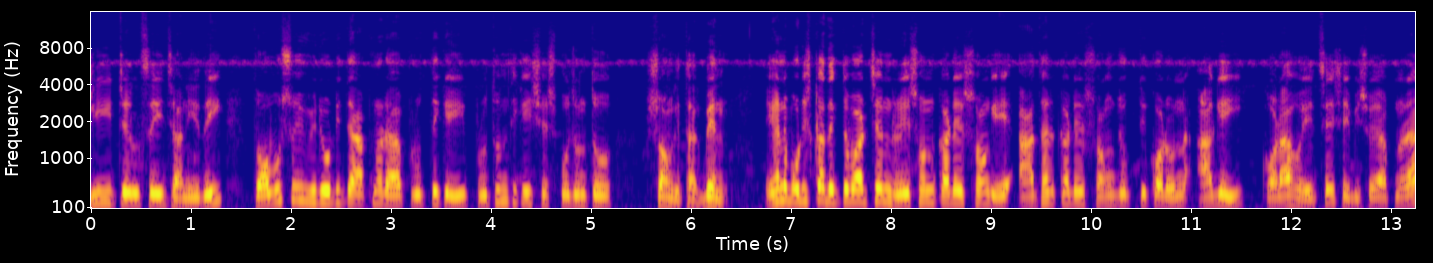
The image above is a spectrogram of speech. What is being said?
ডিটেলসেই জানিয়ে দেই। তো অবশ্যই ভিডিওটিতে আপনারা প্রত্যেকেই প্রথম থেকেই শেষ পর্যন্ত সঙ্গে থাকবেন। এখানে পরিষ্কার দেখতে পাচ্ছেন, রেশন কার্ডের সঙ্গে আধার কার্ডের সংযুক্তিকরণ আগেই করা হয়েছে সেই বিষয়ে আপনারা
